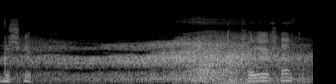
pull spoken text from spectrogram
Müşkül. Çayı aç kanka.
